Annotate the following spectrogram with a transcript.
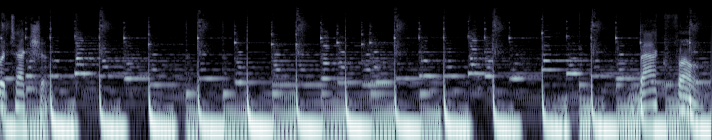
Protection. Back phone.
